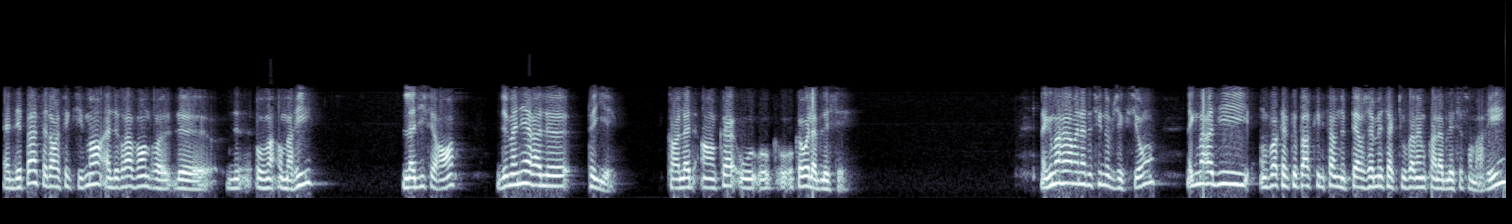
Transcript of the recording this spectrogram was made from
elle dépasse, alors effectivement, elle devra vendre au, mari la différence de manière à le payer en où, au cas où elle a blessé. La Gemara amène dessus une objection. La Gemara dit, on voit quelque part qu'une femme ne perd jamais sa ktuva même quand elle a blessé son mari.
